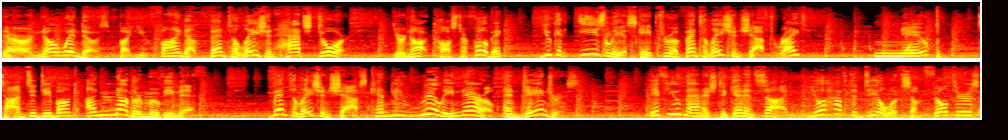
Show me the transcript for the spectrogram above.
There are no windows, but you find a ventilation hatch door. You're not claustrophobic, you could easily escape through a ventilation shaft, right? Nope. Time to debunk another movie myth. Ventilation shafts can be really narrow and dangerous. If you manage to get inside, you'll have to deal with some filters,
